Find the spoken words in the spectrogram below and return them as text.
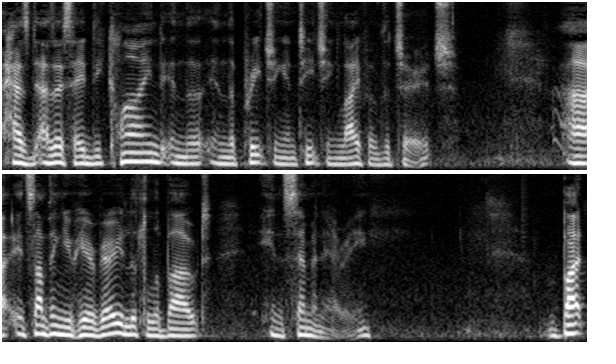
has, as I say, declined in the, in the preaching and teaching life of the church. Uh, it's something you hear very little about in seminary, but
